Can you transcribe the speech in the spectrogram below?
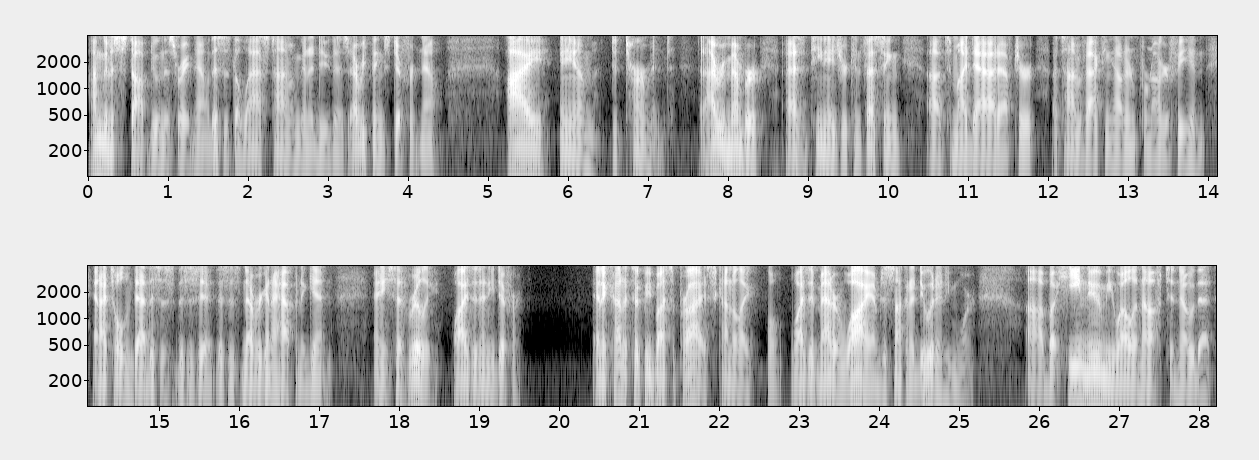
I'm going to stop doing this right now. This is the last time I'm going to do this. Everything's different now. I am determined. And I remember as a teenager confessing uh, to my dad after a time of acting out in pornography, and, and I told him, Dad, this is this is it. This is never going to happen again. And he said, Really? Why is it any different? And it kind of took me by surprise, kind of like, well, why does it matter why? I'm just not going to do it anymore. Uh, but he knew me well enough to know that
